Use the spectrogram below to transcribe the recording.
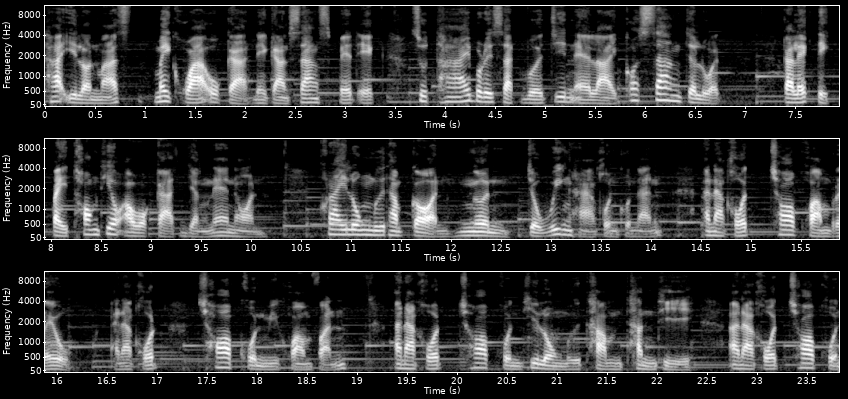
ถ้าอีลอน มัส ไม่คว้าโอกาสในการสร้าง SpaceX สุดท้ายบริษัท Virgin Airlines ก็สร้างจรวดกาแล็กติกไปท่องเที่ยวอวกาศอย่างแน่นอน ใครลงมือทำก่อน เงินจะวิ่งหาคนคนนั้น อนาคตชอบความเร็ว อนาคตชอบคนมีความฝัน อนาคตชอบคนที่ลงมือทำทันที อนาคตชอบคน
